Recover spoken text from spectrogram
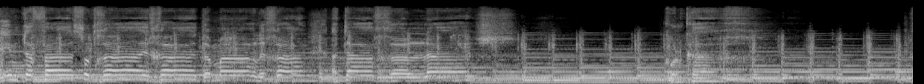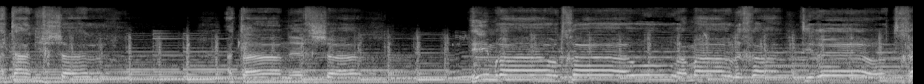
אם תפס אותך אחד אמר לך אתה חלש כך, אתה נכשל, אתה נכשל. אם ראה אותך, הוא אמר לך, תראה אותך.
